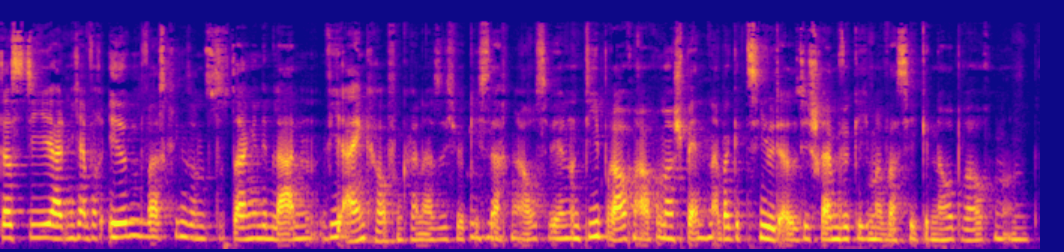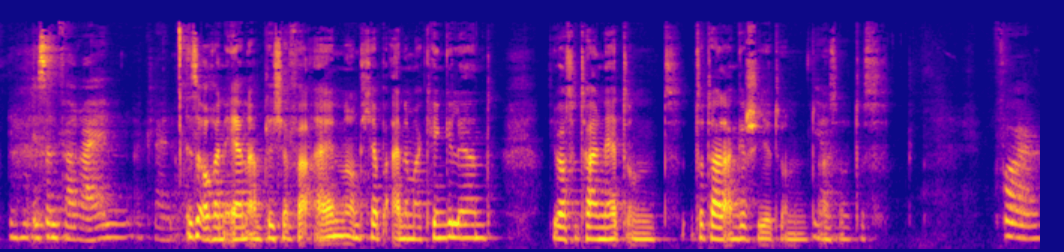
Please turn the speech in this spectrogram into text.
dass die halt nicht einfach irgendwas kriegen, sondern sozusagen in dem Laden wie einkaufen können, also sich wirklich mhm. Sachen auswählen. Und die brauchen auch immer Spenden, aber gezielt. Also die schreiben wirklich immer, was sie genau brauchen. Und mhm. Ist ein Verein ein kleiner? Ist auch ein ehrenamtlicher Verein und ich habe eine mal kennengelernt. Die war total nett und total engagiert und ja. also das. Voll.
